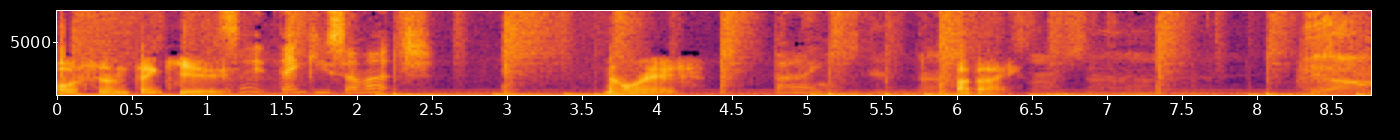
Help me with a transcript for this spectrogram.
Awesome. Thank you. Sweet. Thank you so much. No worries. Bye. Bye bye. Yeah,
